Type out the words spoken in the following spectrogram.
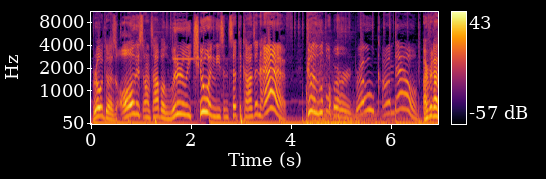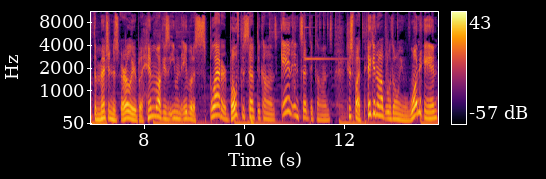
Bro does all this on top of literally chewing these Insecticons in half. Good lord, bro, calm down. I forgot to mention this earlier, but Himlock is even able to splatter both Decepticons and Insecticons just by picking up with only one hand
